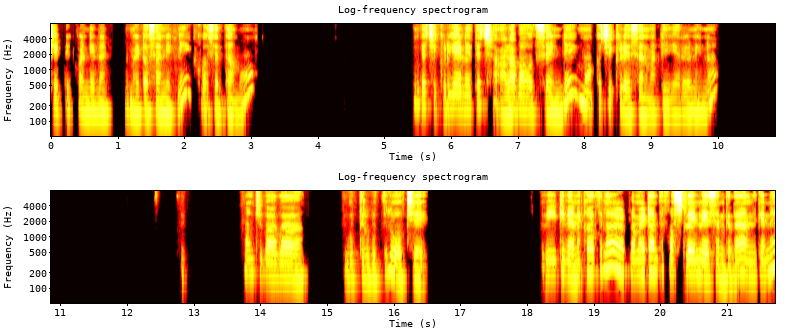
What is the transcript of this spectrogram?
చెట్టుకి పండిన టొమాటోస్ అన్నిటిని కోసేద్దాము. ఇంకా చిక్కుడుగాయలైతే చాలా బా వచ్చాయండి. మొక్క చిక్కుడేసానమాట ఈ ఇయర్ నేను. మంచి బాగా గుత్తులు గుత్తులు వచ్చాయి. వీటి వెనకాతల టొమాటో అంతా ఫస్ట్ లైన్ వేశాను కదా! అందుకనే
